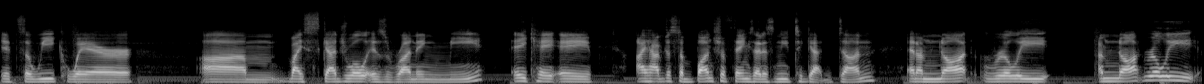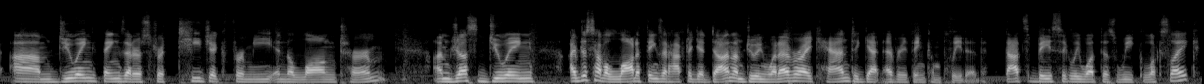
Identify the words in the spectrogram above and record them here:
It's a week where um, my schedule is running me, aka I have just a bunch of things I just need to get done and I'm not really I'm not really um, doing things that are strategic for me in the long term. I'm just doing I just have a lot of things that have to get done. I'm doing whatever I can to get everything completed. That's basically what this week looks like.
